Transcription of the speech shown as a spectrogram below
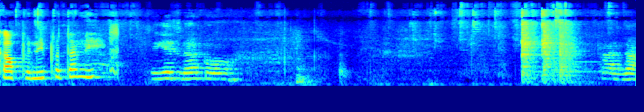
कापणी पता नाही. ते घेतलं तो. कांदा.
